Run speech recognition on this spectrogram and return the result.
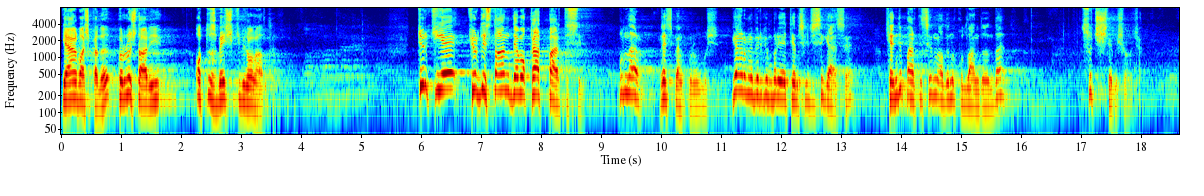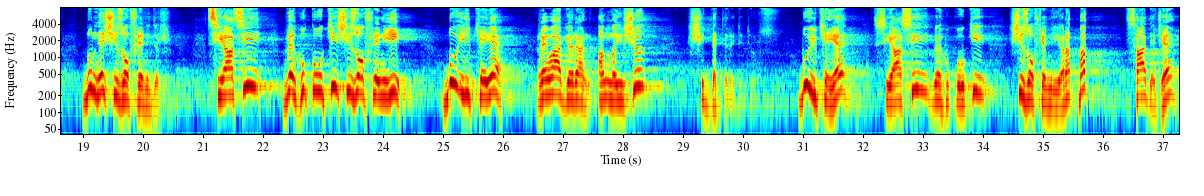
Genel Başkanı kuruluş tarihi 35-2016. Türkiye Kürdistan Demokrat Partisi. Bunlar resmen kurulmuş. Yarın öbür gün buraya temsilcisi gelse kendi partisinin adını kullandığında suç işlemiş olacak. Bu ne şizofrenidir? Siyasi ve hukuki şizofreniyi bu ilkeye reva gören anlayışı şiddetle reddediyoruz. Bu ülkeye siyasi ve hukuki şizofreni yaratmak sadece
